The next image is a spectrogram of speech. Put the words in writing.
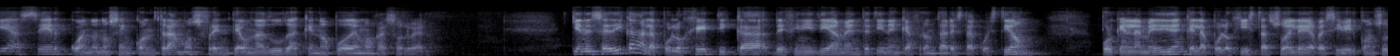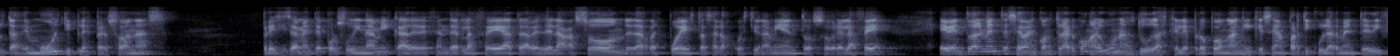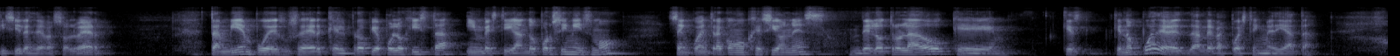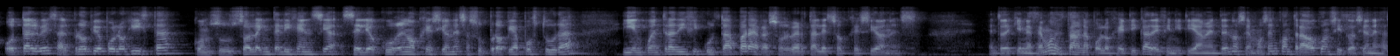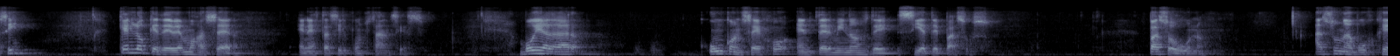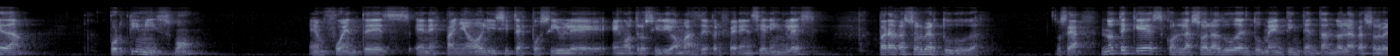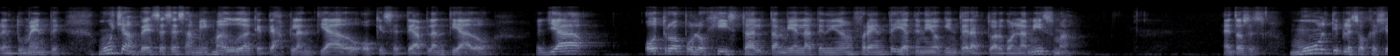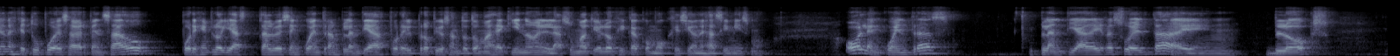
¿Qué hacer cuando nos encontramos frente a una duda que no podemos resolver? Quienes se dedican a la apologética definitivamente tienen que afrontar esta cuestión, porque en la medida en que el apologista suele recibir consultas de múltiples personas, precisamente por su dinámica de defender la fe a través de la razón, de dar respuestas a los cuestionamientos sobre la fe, eventualmente se va a encontrar con algunas dudas que le propongan y que sean particularmente difíciles de resolver. También puede suceder que el propio apologista, investigando por sí mismo, se encuentra con objeciones del otro lado que, que, no puede darle respuesta inmediata. O tal vez al propio apologista, con su sola inteligencia, se le ocurren objeciones a su propia postura y encuentra dificultad para resolver tales objeciones. Entonces, quienes hemos estado en la apologética, definitivamente nos hemos encontrado con situaciones así. ¿Qué es lo que debemos hacer? En estas circunstancias. Voy a dar un consejo en términos de siete pasos. Paso 1. Haz una búsqueda por ti mismo en fuentes en español y si te es posible en otros idiomas, de preferencia el inglés, para resolver tu duda. O sea, no te quedes con la sola duda en tu mente intentándola resolver en tu mente. Muchas veces esa misma duda que te has planteado o que se te ha planteado ya otro apologista también la ha tenido enfrente y ha tenido que interactuar con la misma. Entonces, múltiples objeciones que tú puedes haber pensado, por ejemplo, ya tal vez se encuentran planteadas por el propio Santo Tomás de Aquino en la Suma Teológica como objeciones a sí mismo. O la encuentras planteada y resuelta en blogs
